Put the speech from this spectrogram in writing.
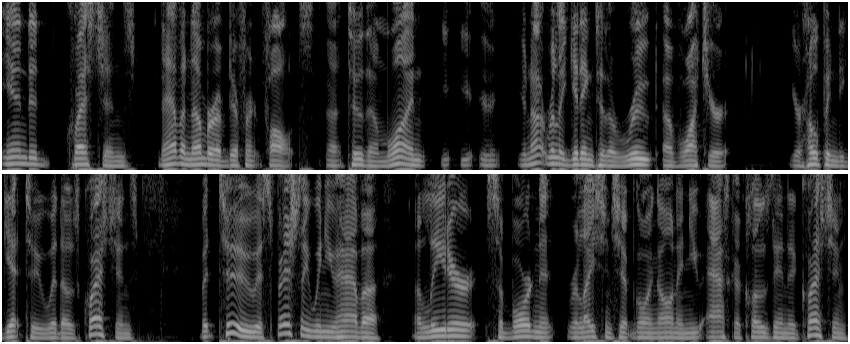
ended questions they have a number of different faults uh, to them. One, you, you're you're not really getting to the root of what you're you're hoping to get to with those questions. But two, especially when you have a, a leader subordinate relationship going on and you ask a closed ended question,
